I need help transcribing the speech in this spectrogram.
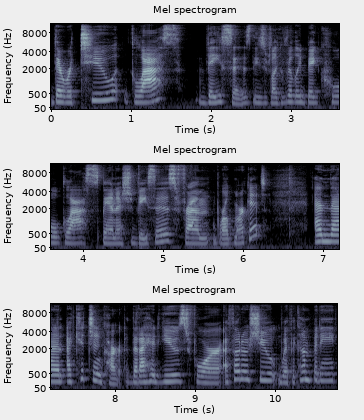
There were two glass vases. These are like really big, cool glass Spanish vases from World Market. And then a kitchen cart that I had used for a photo shoot with a company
